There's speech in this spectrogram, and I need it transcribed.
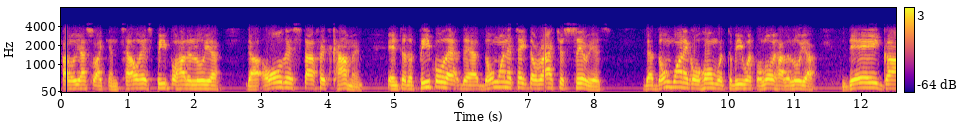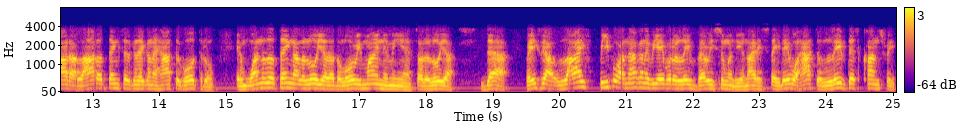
hallelujah, so I can tell his people, hallelujah, that all this stuff is coming. And to the people that, that don't want to take the righteous serious, that don't want to go home with to be with the Lord, hallelujah, they got a lot of things that they're going to have to go through. And one of the things, hallelujah, that the Lord reminded me is, hallelujah, that basically life, people are not going to be able to live very soon in the United States. They will have to leave this country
